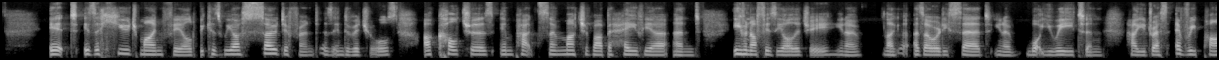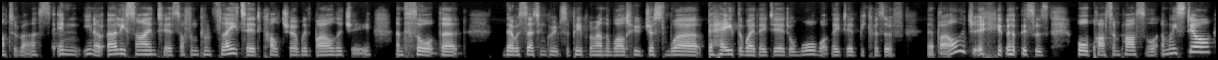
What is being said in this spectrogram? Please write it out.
it is a huge minefield because we are so different as individuals. Our cultures impact so much of our behavior and even our physiology, you know, like as I already said, you know, what you eat and how you dress, every part of us. In, you know, early scientists often conflated culture with biology and thought that there were certain groups of people around the world who just were behaved the way they did or wore what they did because of their biology that this was all part and parcel and we still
